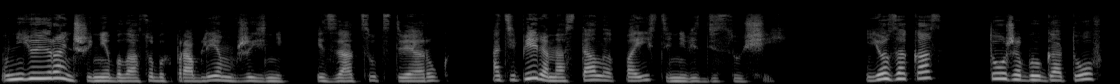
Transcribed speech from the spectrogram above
У нее и раньше не было особых проблем в жизни из-за отсутствия рук, а теперь она стала поистине вездесущей. Ее заказ тоже был готов,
